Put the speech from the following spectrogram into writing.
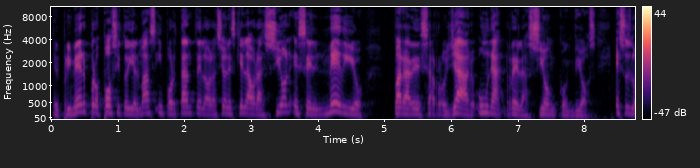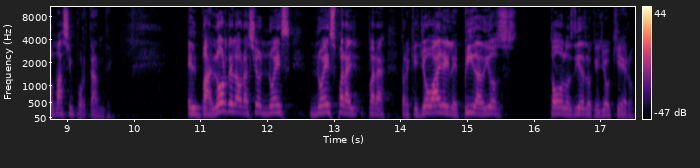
El primer propósito y el más importante de la oración es que la oración es el medio para desarrollar una relación con Dios. Eso es lo más importante. El valor de la oración no es, no es para, para, para que yo vaya y le pida a Dios todos los días lo que yo quiero.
